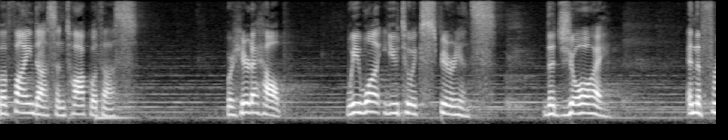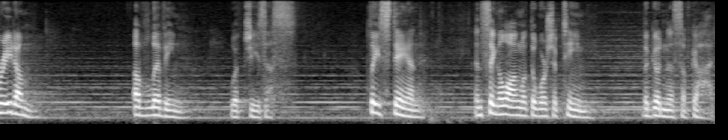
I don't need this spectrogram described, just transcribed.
but find us and talk with us. We're here to help. We want you to experience the joy and the freedom of living with Jesus. Please stand and sing along with the worship team, The Goodness of God.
